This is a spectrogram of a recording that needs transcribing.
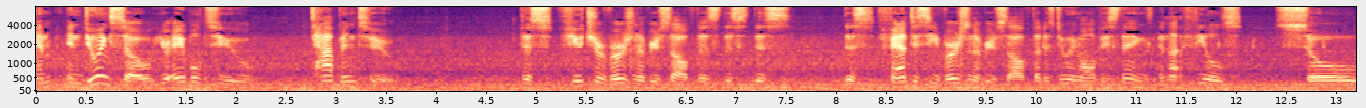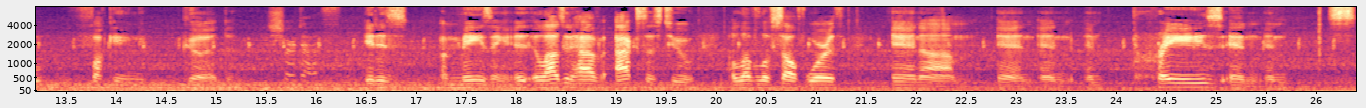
and in doing so you're able to tap into this future version of yourself this this this this fantasy version of yourself that is doing all these things and that feels so fucking good Sure does. it is amazing. It allows you to have access to a level of self worth and um, and and and praise and and s-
